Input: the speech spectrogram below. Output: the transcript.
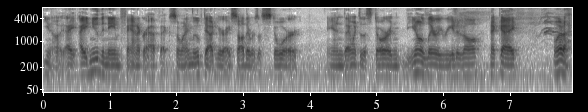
you know, I, I knew the name Fantagraphics, so when I moved out here, I saw there was a store, and I went to the store, and you know Larry Reid at all? That guy, what a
